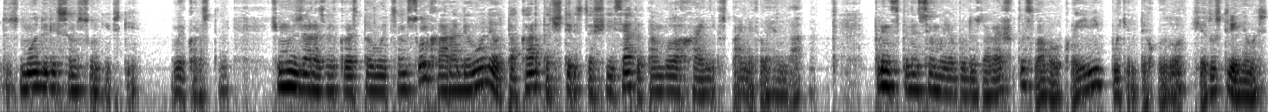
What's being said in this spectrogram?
що тут модулі самсунгівські використані. Чомусь зараз використовують Samsung, а Radeon, от та карта 460, а там була Hynix пам'ять легендарна. В принципі, на цьому я буду завершувати. Слава Україні! Путін тихо, Ще зустрінемось.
